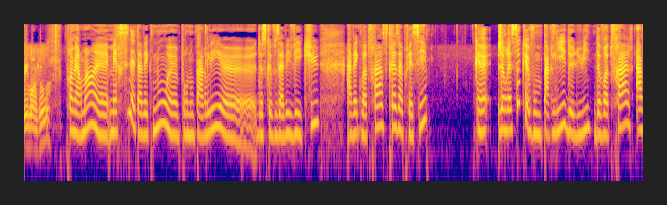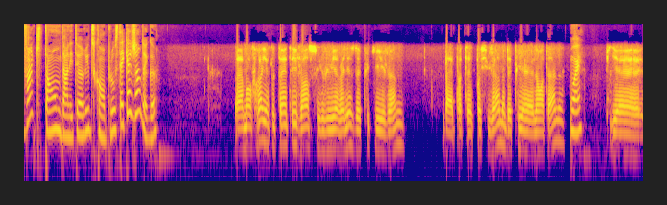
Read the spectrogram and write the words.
Oui, bonjour. Premièrement, merci d'être avec nous pour nous parler de ce que vous avez vécu avec votre frère. C'est très apprécié. Euh, j'aimerais ça que vous me parliez de lui, de votre frère, avant qu'il tombe dans les théories du complot. C'était quel genre de gars? Ben, mon frère, il a tout le temps été genre survivaliste depuis qu'il est jeune. Ben, peut-être pas si jeune, mais depuis euh, longtemps. Là. Ouais. Puis, euh,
